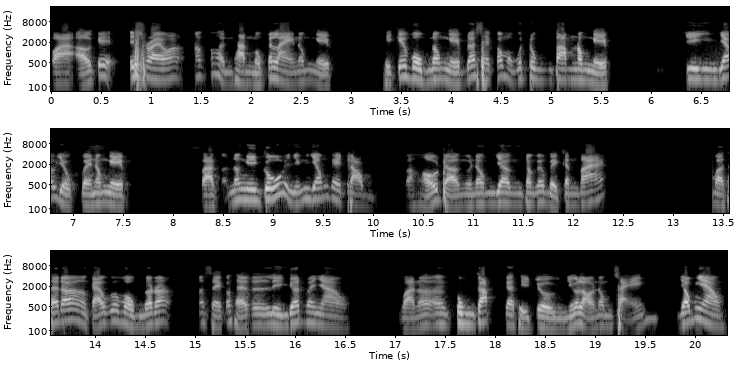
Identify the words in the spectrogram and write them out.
Và ở cái Israel đó, nó có hình thành một cái làng nông nghiệp. Thì cái vùng nông nghiệp đó sẽ có một cái trung tâm nông nghiệp chuyên giáo dục về nông nghiệp. Và nó nghiên cứu về những giống cây trồng và hỗ trợ người nông dân trong cái việc canh tác. Và thế đó cả cái vùng đó đó nó sẽ có thể liên kết với nhau. Và nó cung cấp ra thị trường những loại nông sản giống nhau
